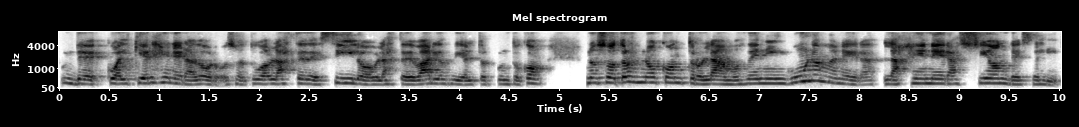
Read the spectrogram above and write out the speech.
de cualquier generador, o sea, tú hablaste de Silo, hablaste de varios realtor.com. Nosotros no controlamos de ninguna manera la generación de ese lead,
